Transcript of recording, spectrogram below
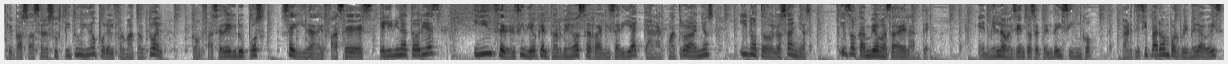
que pasó a ser sustituido por el formato actual, con fase de grupos seguida de fases eliminatorias, y se decidió que el torneo se realizaría cada cuatro años y no todos los años. Eso cambió más adelante. En 1975 participaron por primera vez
